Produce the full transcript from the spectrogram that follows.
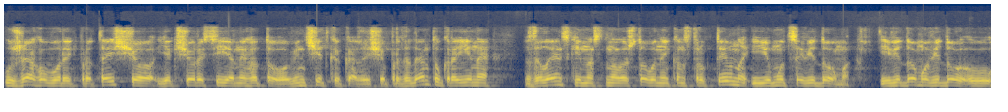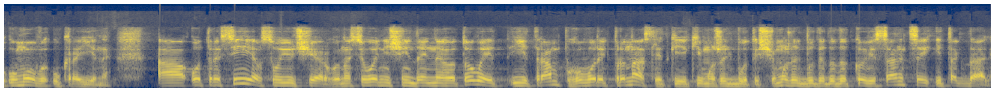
уже говорить про те, що якщо Росія не готова, він чітко каже, що президент України Зеленський нас налаштований конструктивно, і йому це відомо, і відомо відо умови України. А от Росія, в свою чергу, на сьогоднішній день не готова, і Трамп говорить про наслідки, які можуть бути, що можуть бути додаткові санкції і так далі.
